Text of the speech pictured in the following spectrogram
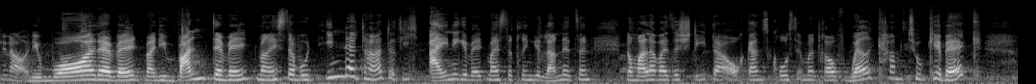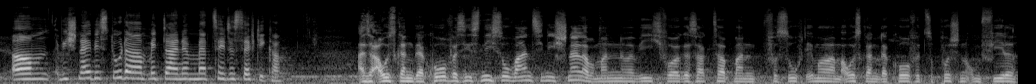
Genau, die Wall der Weltmeister, die Wand der Weltmeister, wo in der Tat tatsächlich einige Weltmeister drin gelandet sind. Normalerweise steht da auch ganz groß immer drauf, Welcome to Quebec. Ähm, wie schnell bist du da mit deinem Mercedes Safety Car? Also Ausgang der Kurve, es ist nicht so wahnsinnig schnell, aber man, wie ich vorher gesagt habe, man versucht immer am Ausgang der Kurve zu pushen, um viel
